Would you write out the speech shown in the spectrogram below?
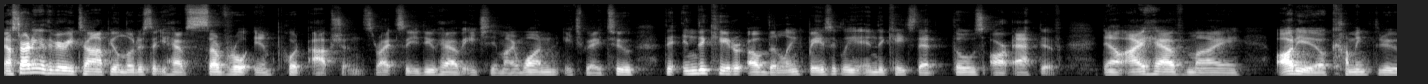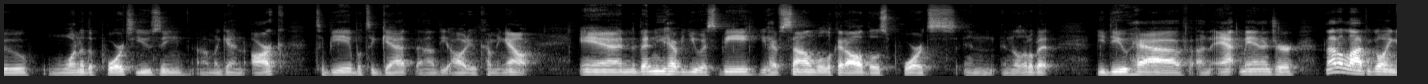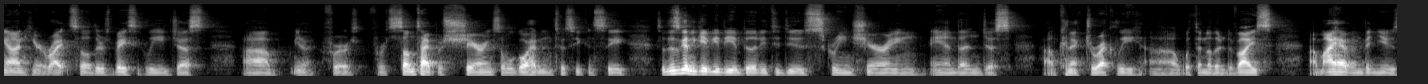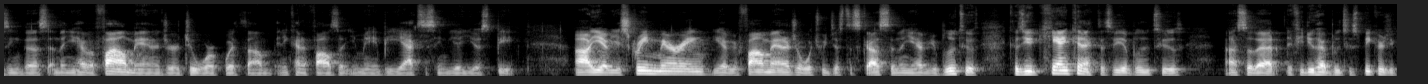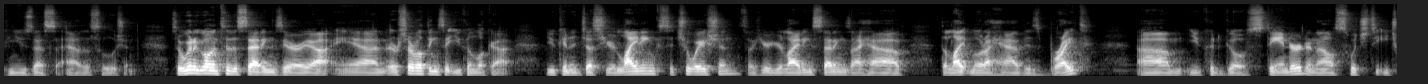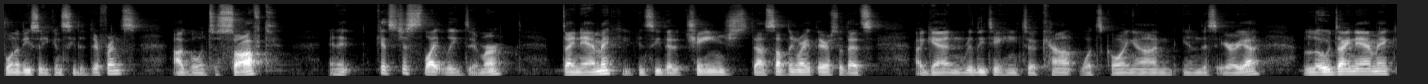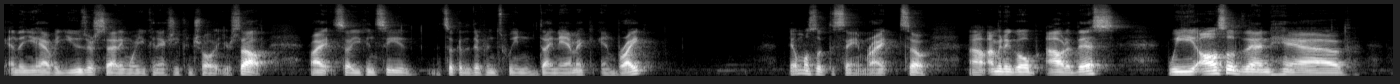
Now, starting at the very top, you'll notice that you have several input options, right? So you do have HDMI 1, HDMI 2. The indicator of the link basically indicates that those are active. Now, I have my audio coming through one of the ports using, um, again, ARC to be able to get uh, the audio coming out. And then you have a USB, you have sound. We'll look at all those ports in, in a little bit. You do have an app manager. Not a lot going on here, right? So there's basically just, uh, you know, for, for some type of sharing. So we'll go ahead into it so you can see. So this is gonna give you the ability to do screen sharing and then just um, connect directly uh, with another device. Um, I haven't been using this. And then you have a file manager to work with um, any kind of files that you may be accessing via USB. Uh, you have your screen mirroring, you have your file manager, which we just discussed, and then you have your Bluetooth, because you can connect this via Bluetooth uh, so that if you do have Bluetooth speakers, you can use this as a solution. So we're gonna go into the settings area, and there are several things that you can look at. You can adjust your lighting situation. So here are your lighting settings. I have, the light mode I have is bright. Um, you could go standard, and I'll switch to each one of these so you can see the difference. I'll go into soft, and it gets just slightly dimmer dynamic. You can see that it changed uh, something right there. So that's, again, really taking into account what's going on in this area. Low dynamic, and then you have a user setting where you can actually control it yourself, right? So you can see, let's look at the difference between dynamic and bright. They almost look the same, right? So uh, I'm gonna go out of this. We also then have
